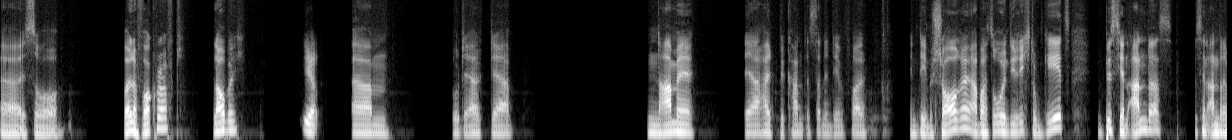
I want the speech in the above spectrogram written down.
äh, ist so World of Warcraft, glaube ich. Ja. Ähm, so der, der Name, der halt bekannt ist dann in dem Fall in dem Genre, aber so in die Richtung geht's. Ein bisschen anders, ein bisschen andere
